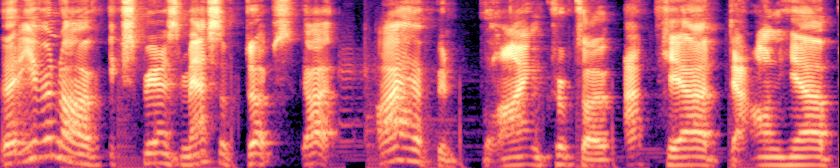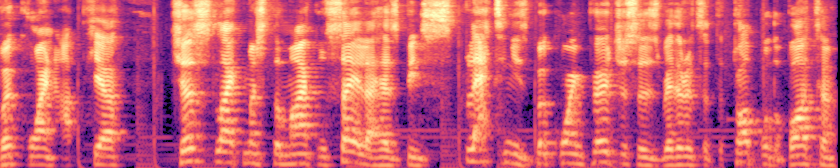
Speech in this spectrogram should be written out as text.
that even though I've experienced massive dips, I have been buying crypto up here, down here, Bitcoin up here, just like Mr. Michael Saylor has been splatting his Bitcoin purchases, whether it's at the top or the bottom,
